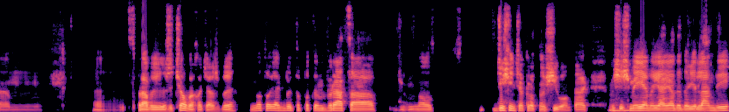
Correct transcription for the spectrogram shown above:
em, sprawy życiowe chociażby, no to jakby to potem wraca no, dziesięciokrotną siłą, tak? My się Mhm. śmiejemy, ja jadę do Irlandii,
